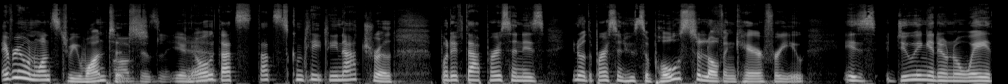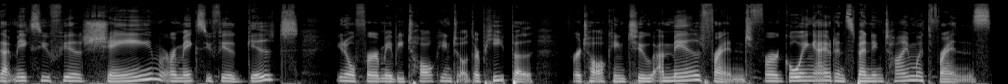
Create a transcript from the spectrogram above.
Everyone wants to be wanted. Obviously, you know, that's that's completely natural. But if that person is, you know, the person who's supposed to love and care for you is doing it in a way that makes you feel shame or makes you feel guilt, you know, for maybe talking to other people, for talking to a male friend, for going out and spending time with friends,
